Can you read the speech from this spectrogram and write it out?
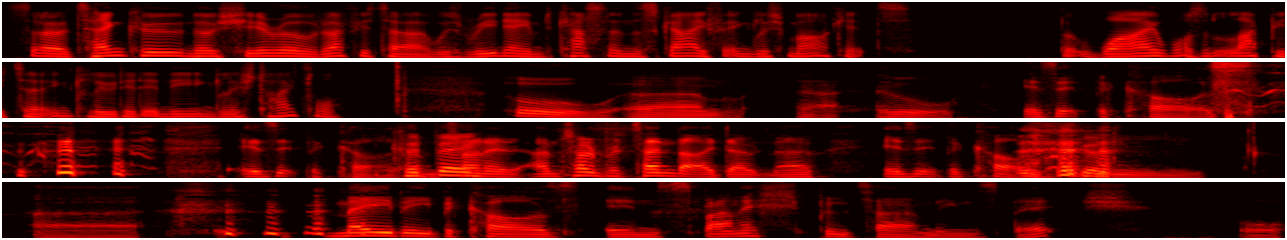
So Tenku no Shiro Laputa was renamed Castle in the Sky for English markets. But why wasn't Laputa included in the English title? Ooh, um, uh, ooh. Is it because? is it because? Could I'm be. Trying to, I'm trying to pretend that I don't know. Is it because? Hmm. Uh, maybe because in Spanish, puta means bitch or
